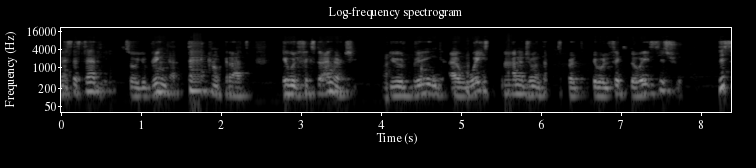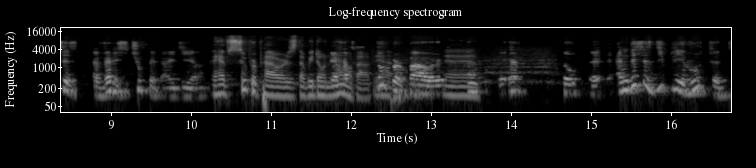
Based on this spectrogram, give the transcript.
necessarily. So you bring a technocrat he will fix the energy. You bring a waste management expert, he will fix the waste issue. This is a very stupid idea. They have superpowers that we don't they know about. Superpower. Yeah. And, have, so, uh, and this is deeply rooted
